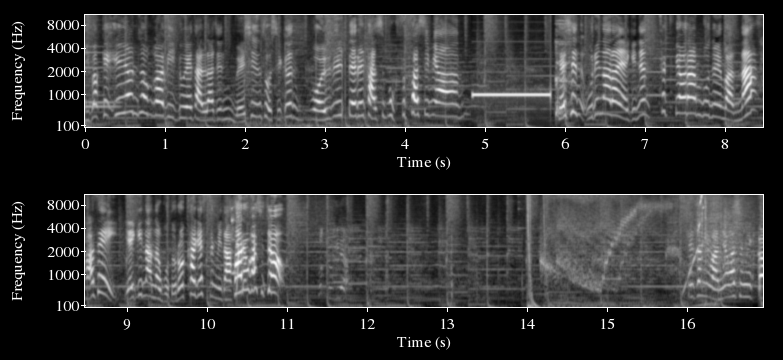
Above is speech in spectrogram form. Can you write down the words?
이 밖에 1년 전과 비교해 달라진 외신 소식은 월밀대를 다시 복습하시면 대신 우리나라 얘기는 특별한 분을 만나 자세히 얘기 나눠보도록 하겠습니다. 바로 가시죠. 회장님 안녕하십니까?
